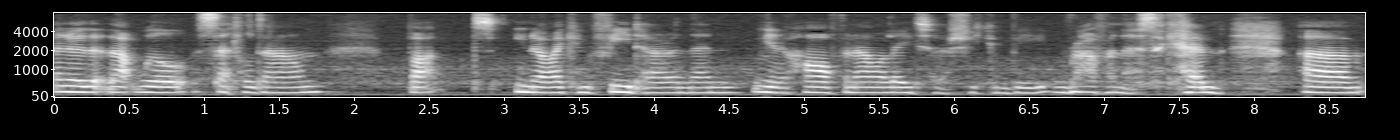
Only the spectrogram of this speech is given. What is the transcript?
I know that that will settle down, but you know I can feed her and then you know half an hour later she can be ravenous again um,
